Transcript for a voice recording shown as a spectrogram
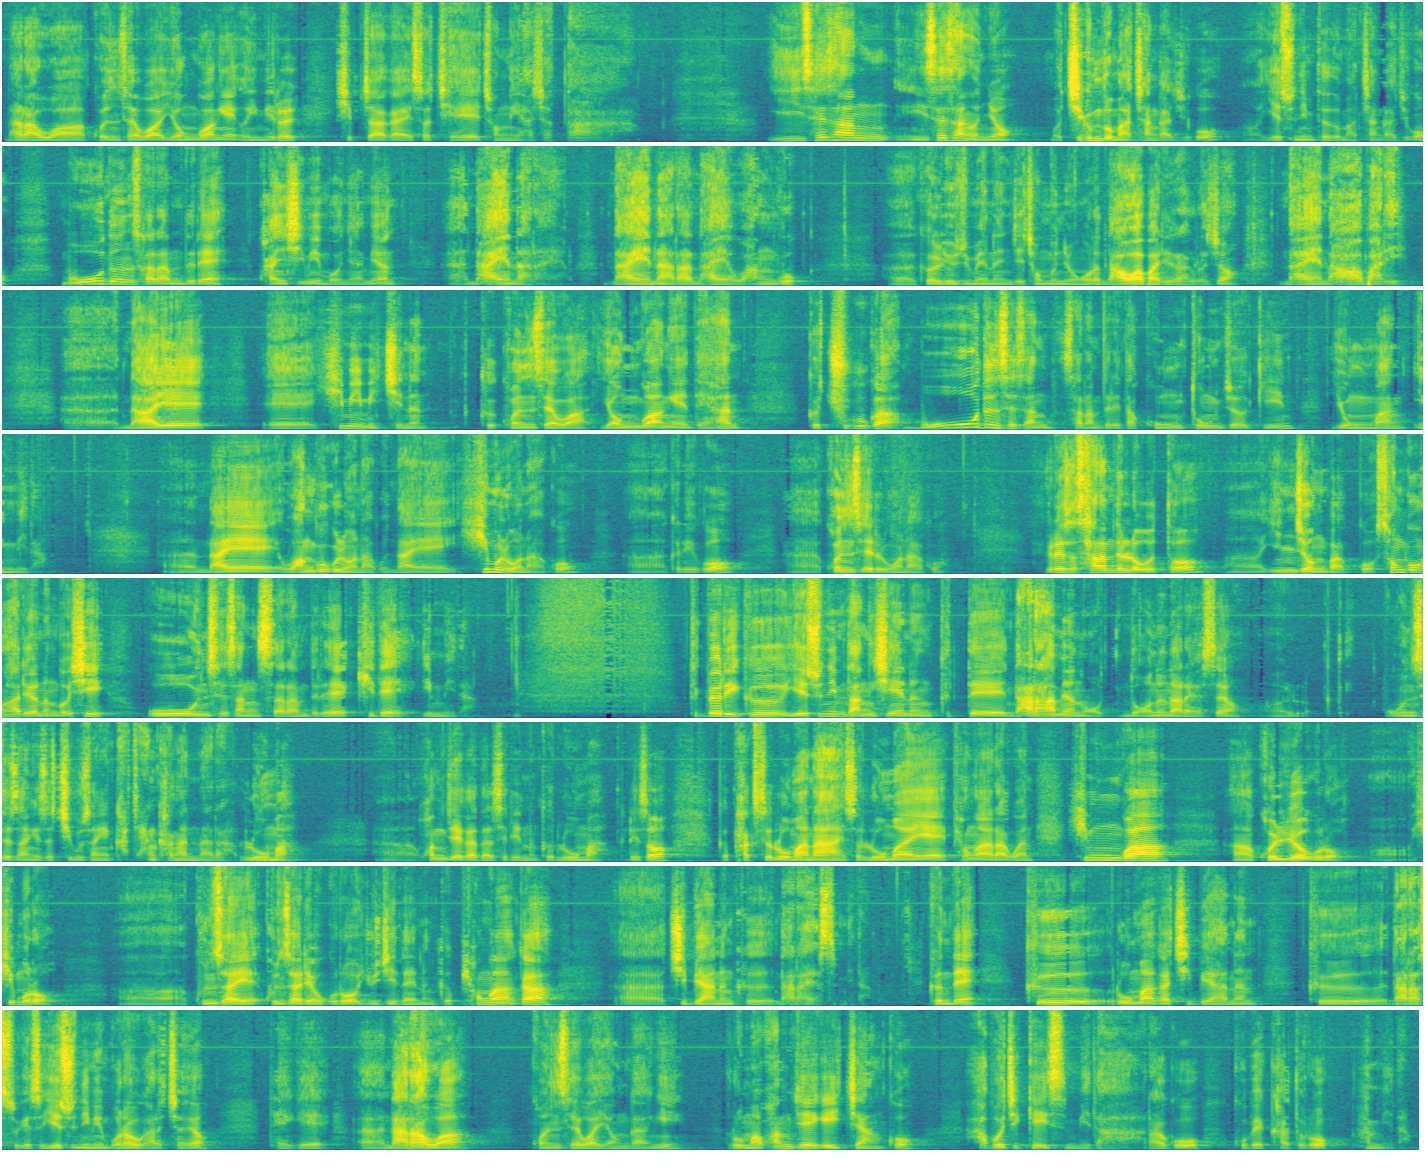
나라와 권세와 영광의 의미를 십자가에서 재정의하셨다. 이 세상 이 세상은요. 뭐 지금도 마찬가지고 어, 예수님 때도 마찬가지고 모든 사람들의 관심이 뭐냐면 아, 나의 나라예요. 나의 나라, 나의 왕국. 어, 그걸 요즘에는 이제 전문 용어로 나와바리라 그러죠. 나의 나와바리. 어, 나의 에, 힘이 미치는 그 권세와 영광에 대한 그 추구가 모든 세상 사람들의 다 공통적인 욕망입니다. 어, 나의 왕국을 원하고 나의 힘을 원하고 어, 그리고 어, 권세를 원하고 그래서 사람들로부터 어, 인정받고 성공하려는 것이 온 세상 사람들의 기대입니다. 특별히 그 예수님 당시에는 그때 나라 하면 어- 어느 나라였어요? 어, 온 세상에서 지구상에 가장 강한 나라 로마 아, 황제가 다스리는 그 로마. 그래서 그 팍스 로마나에서 로마의 평화라고 한 힘과 아, 권력으로 어, 힘으로 어, 군사의 군사력으로 유지되는 그 평화가 아, 지배하는 그 나라였습니다. 그런데 그 로마가 지배하는 그 나라 속에서 예수님이 뭐라고 가르쳐요? 대개 아, 나라와 권세와 영광이 로마 황제에게 있지 않고 아버지께 있습니다라고 고백하도록 합니다.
